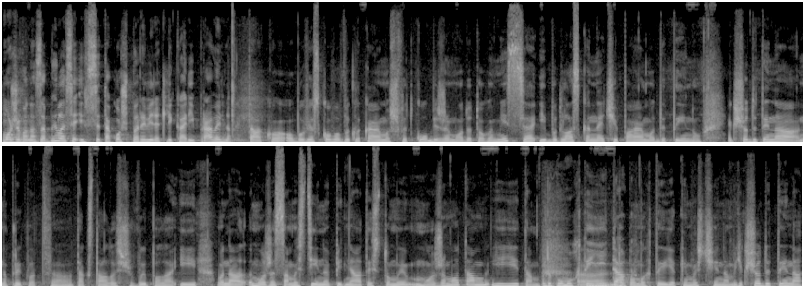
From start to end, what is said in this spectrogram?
може вона забилася, і все також перевірять лікарі. Правильно? Так, обов'язково викликаємо швидку, біжимо до того місця і, будь ласка, не чіпаємо дитину. Якщо дитина, наприклад, е, так сталося, що випала і вона може самостійно піднятись, то ми можемо там її там Допомогти е, їй, так. допомогти якимось чином. Якщо дитина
